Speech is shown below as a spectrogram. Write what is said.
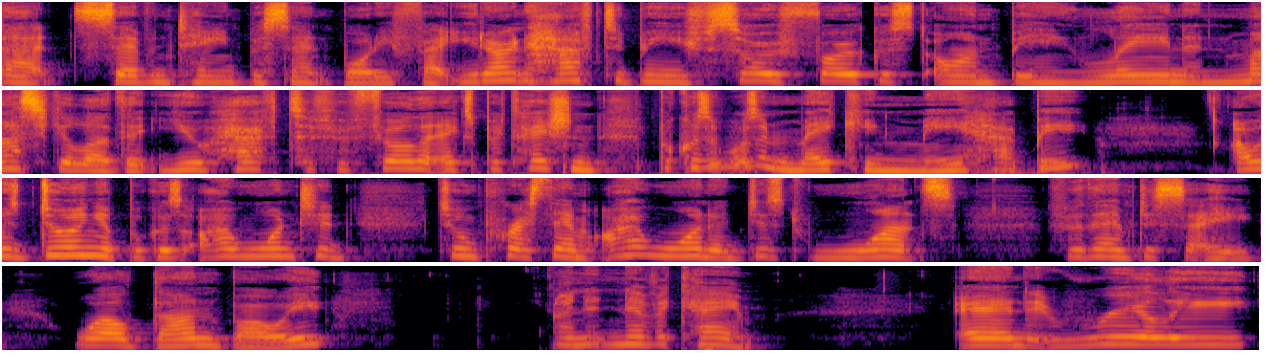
at 17% body fat. You don't have to be so focused on being lean and muscular that you have to fulfill that expectation because it wasn't making me happy. I was doing it because I wanted to impress them. I wanted just once for them to say, Well done, Bowie. And it never came. And it really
